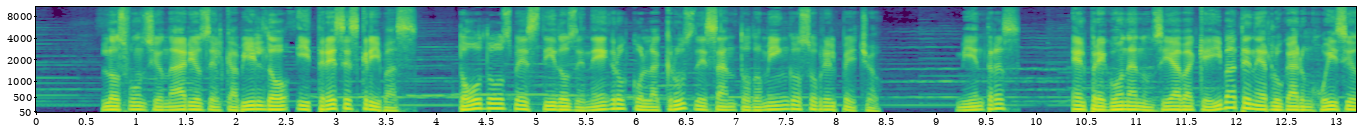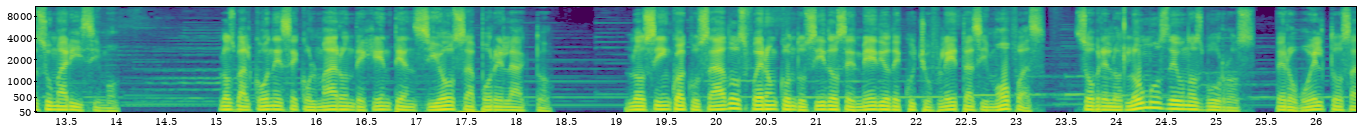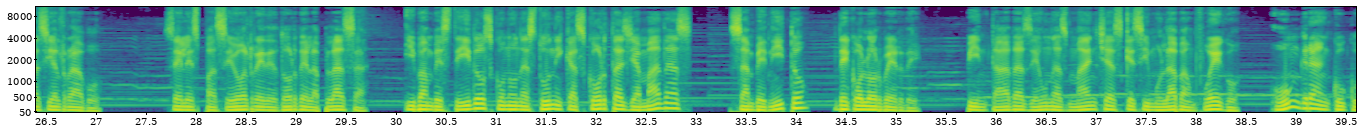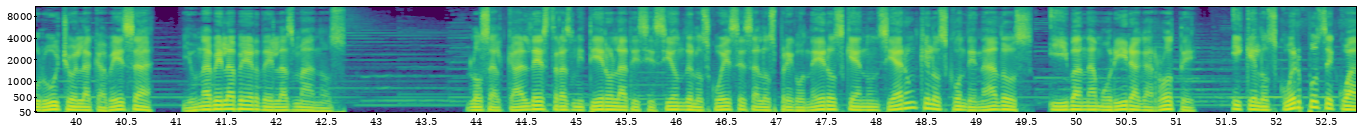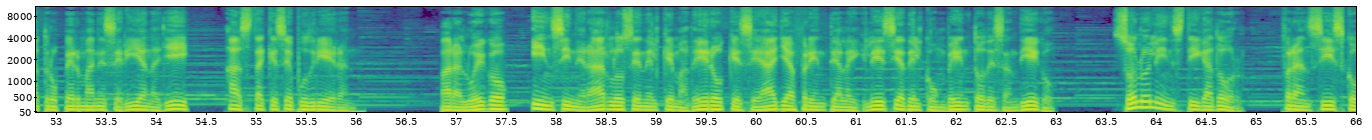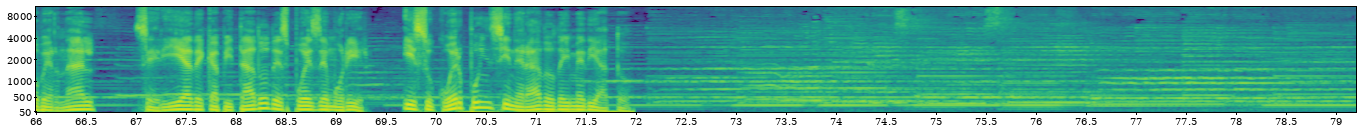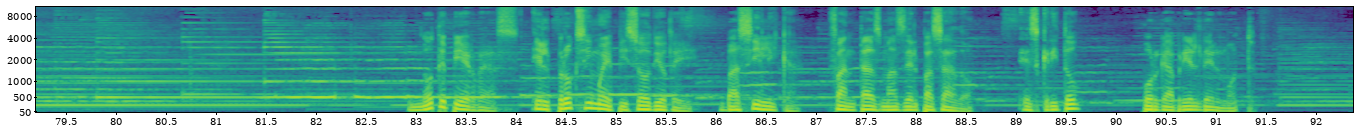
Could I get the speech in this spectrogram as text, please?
los funcionarios del cabildo y tres escribas, todos vestidos de negro con la cruz de Santo Domingo sobre el pecho. Mientras, el pregón anunciaba que iba a tener lugar un juicio sumarísimo. Los balcones se colmaron de gente ansiosa por el acto. Los cinco acusados fueron conducidos en medio de cuchufletas y mofas sobre los lomos de unos burros, pero vueltos hacia el rabo. Se les paseó alrededor de la plaza. Iban vestidos con unas túnicas cortas llamadas San Benito de color verde, pintadas de unas manchas que simulaban fuego, un gran cucurucho en la cabeza y una vela verde en las manos. Los alcaldes transmitieron la decisión de los jueces a los pregoneros que anunciaron que los condenados iban a morir a garrote y que los cuerpos de cuatro permanecerían allí hasta que se pudrieran, para luego incinerarlos en el quemadero que se halla frente a la iglesia del convento de San Diego, Solo el instigador, Francisco Bernal, sería decapitado después de morir y su cuerpo incinerado de inmediato. No te pierdas el próximo episodio de Basílica, Fantasmas del Pasado, escrito por Gabriel Delmot.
